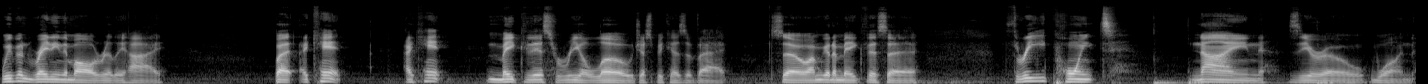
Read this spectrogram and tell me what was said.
We've been rating them all really high, but I can't. I can't make this real low just because of that. So I'm gonna make this a three point nine zero one.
